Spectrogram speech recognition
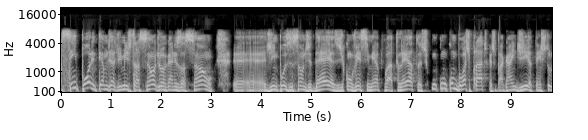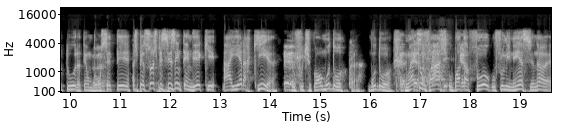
se impor em termos de administração, de organização, é, de imposição de ideias, de convencimento para atletas, com, com, com, boas práticas, pagar em dia, tem estrutura, tem um bom é. CT. As pessoas precisam entender que a hierarquia é. do futebol mudou, cara. Mudou. Não é que o Vasco, o Botafogo, o Fluminense, não,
